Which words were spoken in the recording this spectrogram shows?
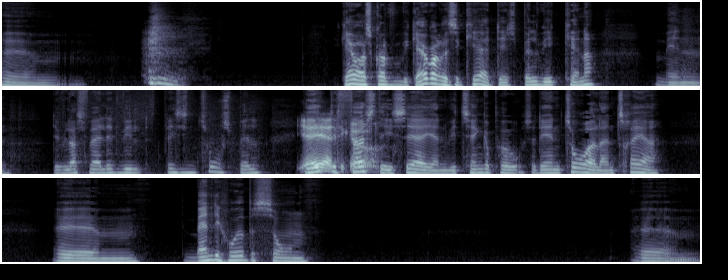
Øhm. Vi kan jo også godt, vi kan jo godt risikere, at det er et spil, vi ikke kender, men det vil også være lidt vildt. PlayStation 2 spil. Ja, det er ikke ja, det, det første jo. i serien, vi tænker på, så det er en to eller en træer. Øhm, mandlig hovedperson. Øhm,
